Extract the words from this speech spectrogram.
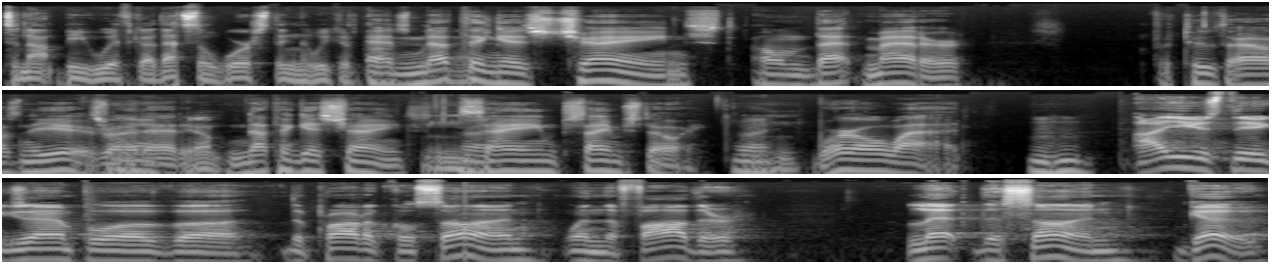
to not be with God. That's the worst thing that we could. Possibly And nothing has changed on that matter for 2,000 years, right, right. at it. Yeah. Nothing has changed. Same, same story. Right. Worldwide. Mm-hmm. I use the example of uh, the prodigal son when the father let the son go,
